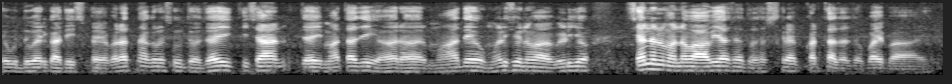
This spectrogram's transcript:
એવું દ્વારકાધીશભાઈ પ્રાર્થના કરું છું. તો જય કિસાન, જય માતાજી. હર હર મહાદેવ. મળીશું નવા વીડિયો. ચેનલમાં નવા આવ્યા છે તો સબસ્ક્રાઈબ કરતા જજો. Bye bye.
